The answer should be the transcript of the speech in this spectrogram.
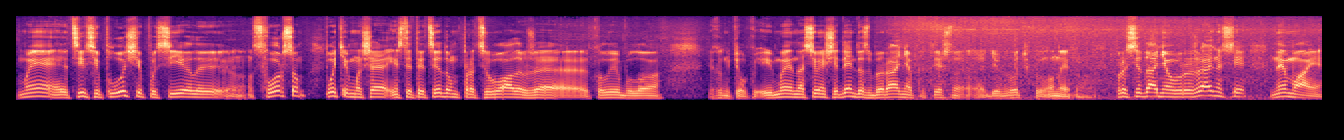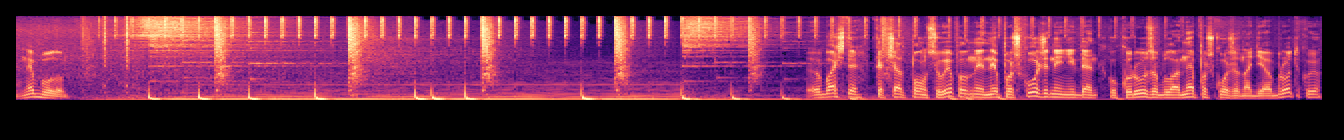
ми е, ці всі площі посіяли е, з форсом. Потім ми ще інститицидом працювали вже, е, коли було гнутьовку. І ми на сьогоднішній день до збирання практично е, уникнули. Просідання в урожайності немає, не було. Ви бачите, качат повністю виповнений, не пошкоджений ніде. Кукуруза була не пошкоджена діабротикою.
